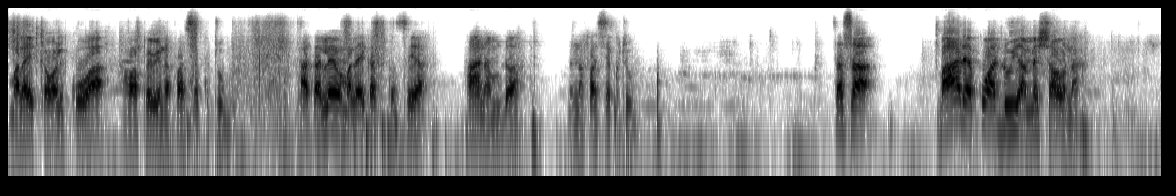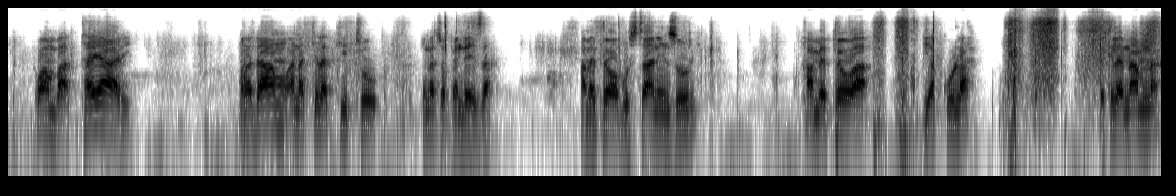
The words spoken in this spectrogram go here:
malaika walikuwa hawapewi nafasi ya kutubu. Hata leo malaika akikosea hana muda na nafasi ya kutubu. Sasa baada ya kuwa adui ameshaona kwamba tayari mwanadamu ana kila kitu kinachopendeza amepewa bustani nzuri amepewa vyakula vya kila namna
